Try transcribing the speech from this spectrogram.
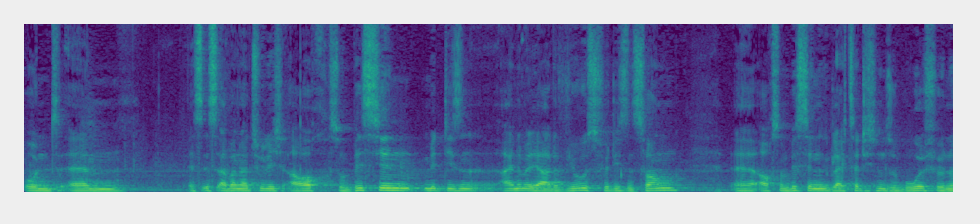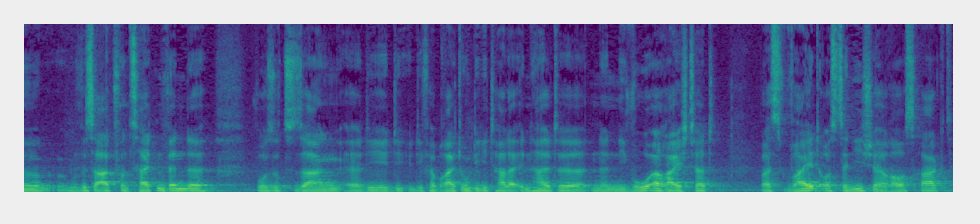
Und ähm, es ist aber natürlich auch so ein bisschen mit diesen eine Milliarde Views für diesen Song äh, auch so ein bisschen gleichzeitig ein Symbol für eine gewisse Art von Zeitenwende wo sozusagen äh, die, die, die, Verbreitung digitaler Inhalte ein Niveau erreicht hat, was weit aus der Nische herausragt,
